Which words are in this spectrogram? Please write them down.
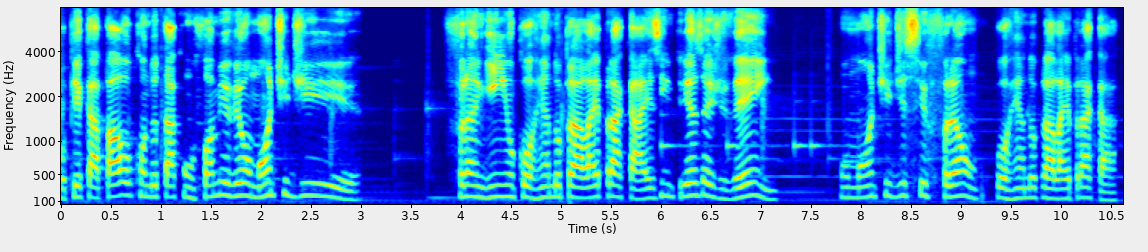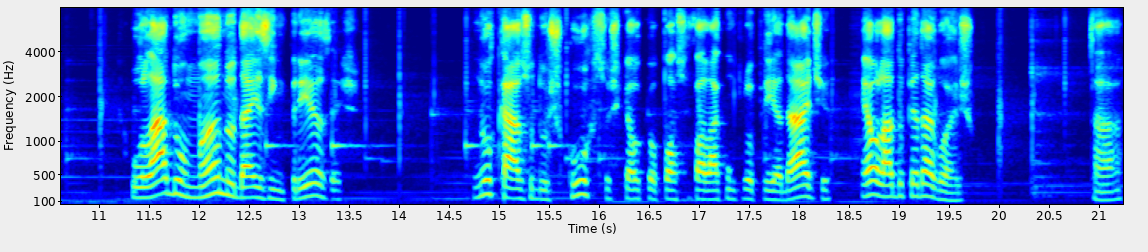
O pica-pau, quando está com fome, vê um monte de franguinho correndo para lá e para cá. As empresas veem um monte de cifrão correndo para lá e para cá. O lado humano das empresas, no caso dos cursos, que é o que eu posso falar com propriedade, é o lado pedagógico, tá?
